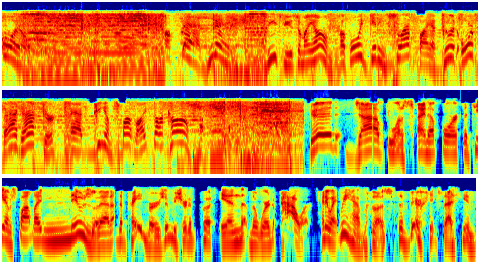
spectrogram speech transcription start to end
oil a bad name. These views are my own. Avoid getting slapped by a good or bad actor at tmspotlight.com. Good job. If you want to sign up for the TM Spotlight newsletter, the paid version, be sure to put in the word power. Anyway, we have with us the very exciting and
